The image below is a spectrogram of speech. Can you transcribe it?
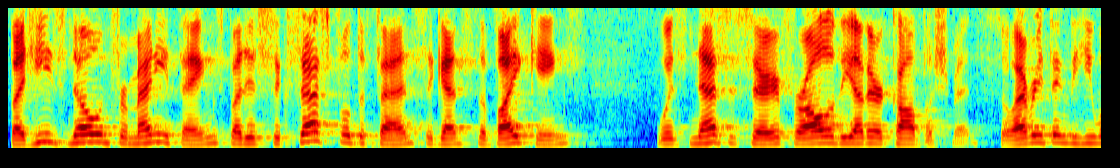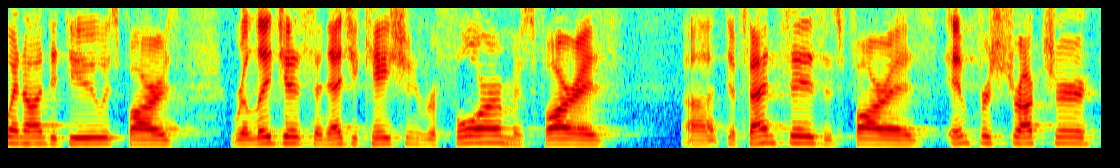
but he's known for many things, but his successful defense against the Vikings was necessary for all of the other accomplishments. So, everything that he went on to do as far as religious and education reform, as far as uh, defenses, as far as infrastructure,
